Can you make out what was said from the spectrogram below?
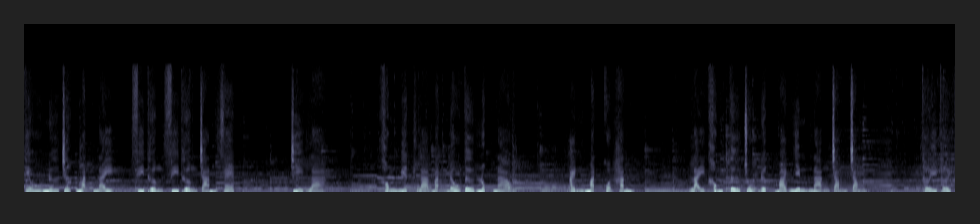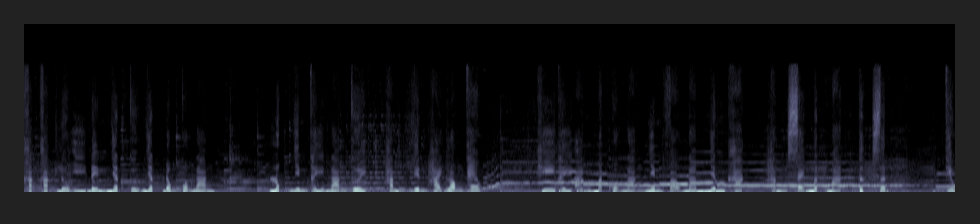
thiếu nữ trước mắt này, Phi thường phi thường chán ghét. Chỉ là, không biết là bắt đầu từ lúc nào. Ánh mắt của hắn lại không tự chủ được mà nhìn nàng chằm chằm. Thời thời khắc khắc lưu ý đến nhất cử nhất động của nàng. Lúc nhìn thấy nàng cười Hắn liền hài lòng theo. Khi thấy ánh mắt của nàng nhìn vào nam nhân khác Hắn sẽ mất mát, tức giận. Thiếu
